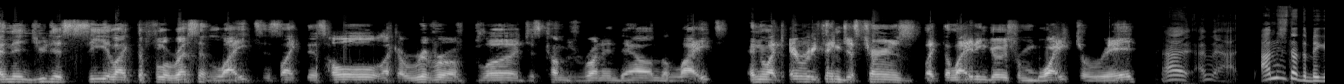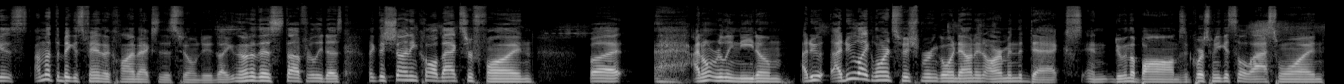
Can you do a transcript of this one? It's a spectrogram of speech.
and then you just see like the fluorescent lights. It's like this whole like a river of blood just comes running down the lights and like everything just turns like the lighting goes from white to red. Uh, I'm, I'm just not the biggest. I'm not the biggest fan of the climax of this film, dude. Like none of this stuff really does. Like the Shining callbacks are fun, but I don't really need them. I do. I do like Laurence Fishburne going down and arming the decks and doing the bombs. Of course, when he gets to the last one,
